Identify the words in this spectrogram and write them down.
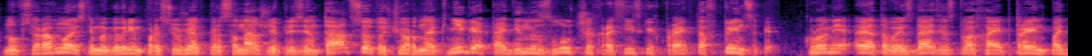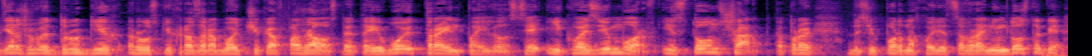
Но все равно, если мы говорим про сюжет персонажей и презентацию, то черная книга это один из лучших российских проектов в принципе. Кроме этого, издательство Hype Train поддерживает других русских разработчиков. Пожалуйста, это и Void Train появился, и Quasimorph, и Stone Sharp, который до сих пор находится в раннем доступе,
